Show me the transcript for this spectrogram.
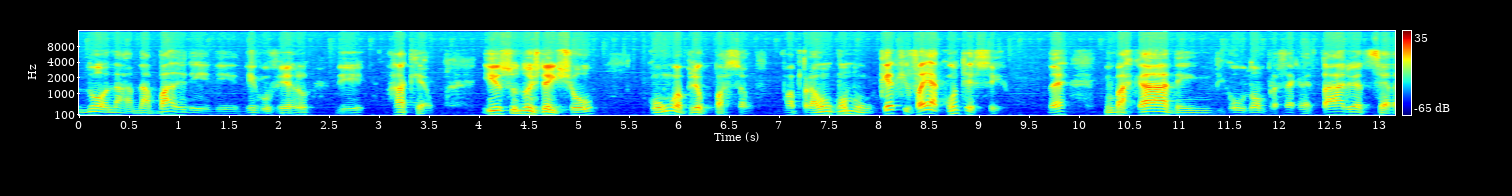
no, na, na, base de, de, de governo de Raquel. Isso nos deixou com uma preocupação para um como o que é que vai acontecer, né? Embarcada, indicou o nome para secretário, etc.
